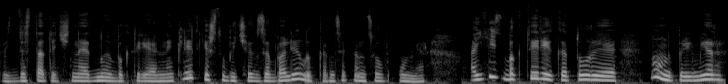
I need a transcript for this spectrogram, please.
То есть достаточно одной бактериальной клетки, чтобы человек заболел и в конце концов умер. А есть бактерии, которые, ну, например,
